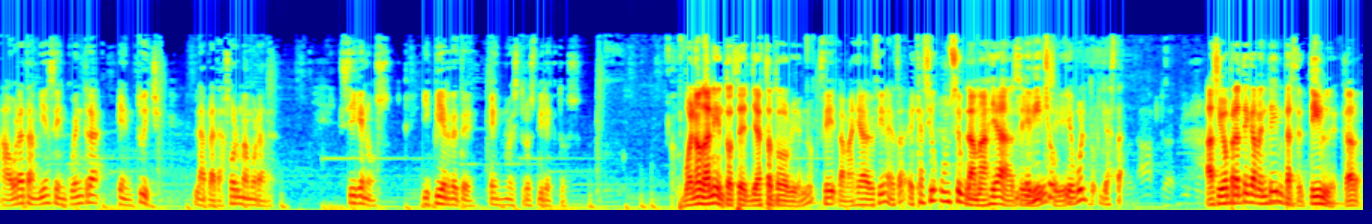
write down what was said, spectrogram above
ahora también se encuentra en Twitch, la plataforma morada. Síguenos y piérdete en nuestros directos. Bueno, Dani, entonces ya está todo bien, ¿no? Sí, la magia del cine está. Es que ha sido un segundo. La magia, sí. He dicho y he vuelto, ya está. Ha sido prácticamente imperceptible, claro.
